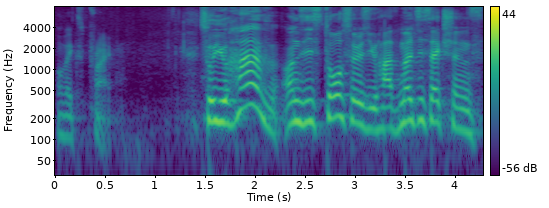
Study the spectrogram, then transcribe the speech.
of x prime. So you have, on these torsors, you have multisections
